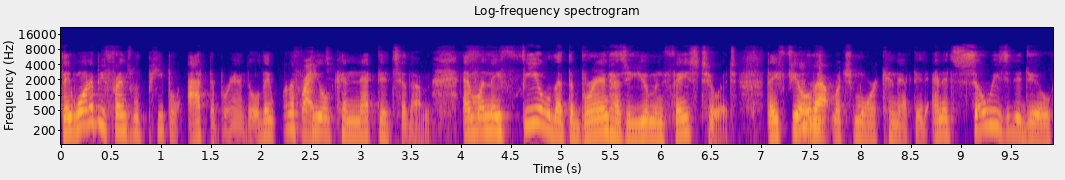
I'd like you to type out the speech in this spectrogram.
They want to be friends with people at the brand, or they want to right. feel connected to them. And when they feel that the brand has a human face to it, they feel mm-hmm. that much more connected. And it's so easy to do.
